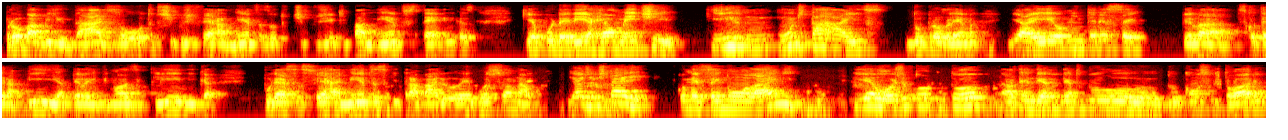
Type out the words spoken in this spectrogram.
probabilidades ou outros tipos de ferramentas, outros tipos de equipamentos, técnicas, que eu poderia realmente ir onde está a raiz do problema. E aí eu me interessei pela psicoterapia, pela hipnose clínica, por essas ferramentas que trabalham o emocional. E a gente está aí. Comecei no online e hoje estou atendendo dentro do, do consultório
